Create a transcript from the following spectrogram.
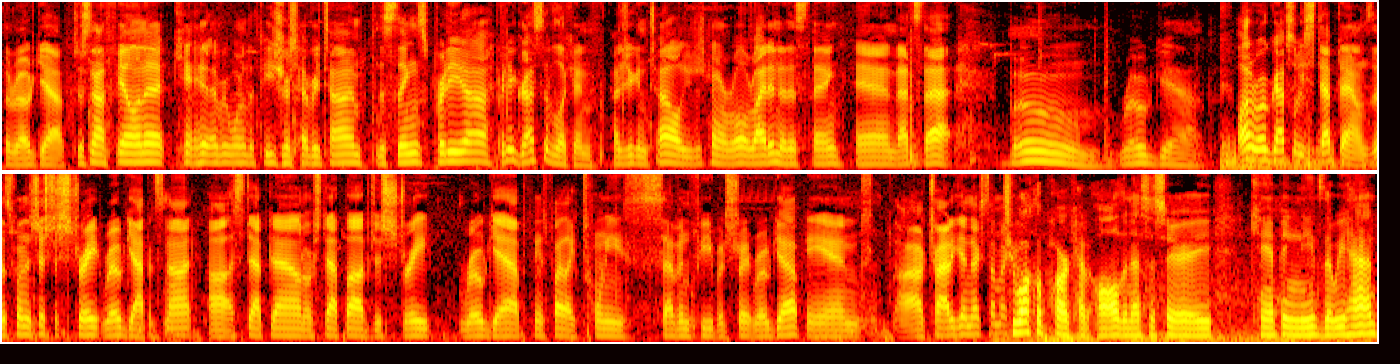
the road gap. Just not feeling it. Can't hit every one of the features every time. This thing's pretty, uh, pretty aggressive looking. As you can tell, you just kind of roll right into this thing, and that's that. Boom, road gap. A lot of road gaps will be step downs. This one is just a straight road gap. It's not uh, a step down or step up, just straight road gap. I think it's probably like 27 feet, but straight road gap. And I'll try it again next time. Chewacla Park had all the necessary camping needs that we had.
